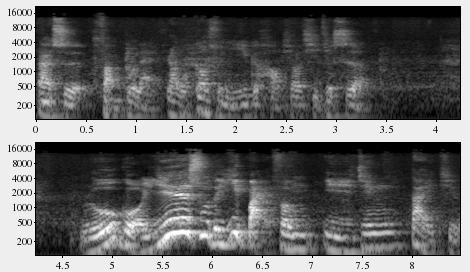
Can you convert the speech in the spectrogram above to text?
但是反过来，让我告诉你一个好消息，就是如果耶稣的一百分已经代替了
